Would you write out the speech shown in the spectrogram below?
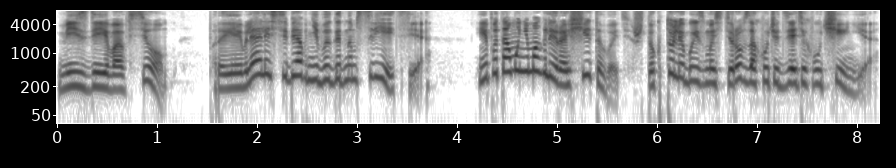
везде и во всем проявляли себя в невыгодном свете — и потому не могли рассчитывать, что кто-либо из мастеров захочет взять их в учение.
